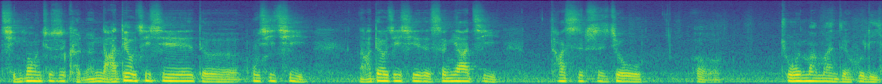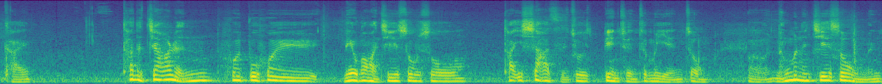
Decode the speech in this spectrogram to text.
情况，就是可能拿掉这些的呼吸器，拿掉这些的升压剂，他是不是就呃就会慢慢的会离开？他的家人会不会没有办法接受说？他一下子就变成这么严重，呃，能不能接受我们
